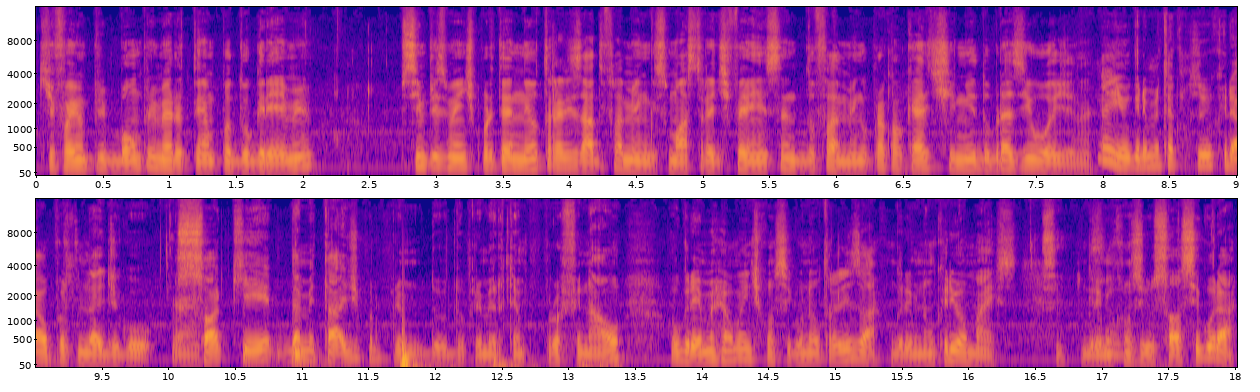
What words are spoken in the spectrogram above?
que foi um bom primeiro tempo do Grêmio, simplesmente por ter neutralizado o Flamengo. Isso mostra a diferença do Flamengo para qualquer time do Brasil hoje, né? Não, e o Grêmio até conseguiu criar a oportunidade de gol. É. Só que da metade pro prim- do, do primeiro tempo pro final, o Grêmio realmente conseguiu neutralizar. O Grêmio não criou mais. Sim. O Grêmio Sim. conseguiu só segurar.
